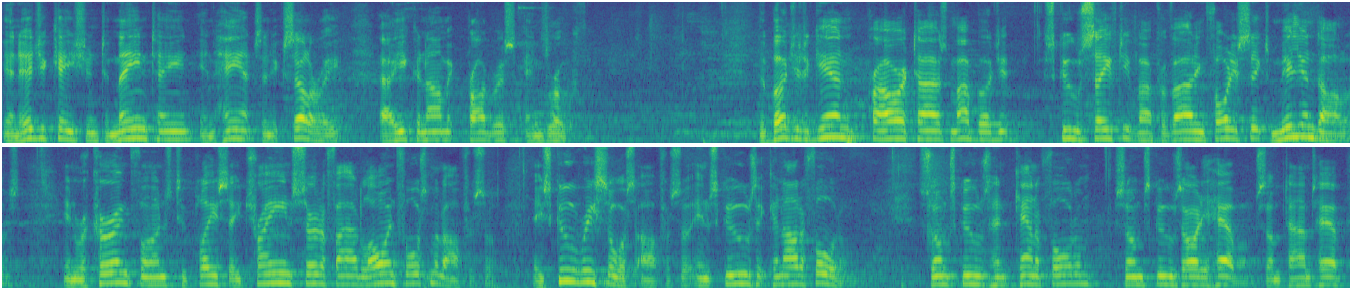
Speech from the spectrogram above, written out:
in education to maintain, enhance, and accelerate our economic progress and growth. The budget again prioritized my budget, school safety, by providing $46 million in recurring funds to place a trained, certified law enforcement officer, a school resource officer in schools that cannot afford them. Some schools can't afford them, some schools already have them. Sometimes have,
